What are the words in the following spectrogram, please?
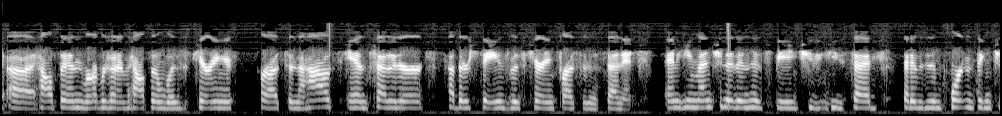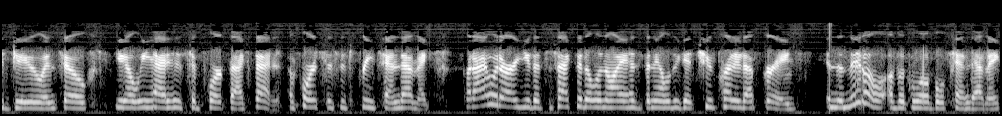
uh, Halpin, Representative Halpin, was carrying for us in the House, and Senator Heather Steans was carrying for us in the Senate. And he mentioned it in his speech. He, he said that it was an important thing to do, and so you know we had his support back then. Of course, this is pre-pandemic, but I would argue that the fact that Illinois has been able to get two credit upgrades in the middle of a global pandemic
